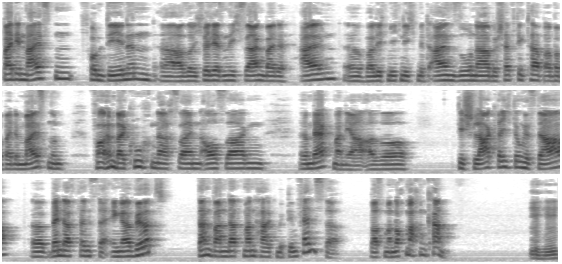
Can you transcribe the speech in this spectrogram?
bei den meisten von denen, äh, also ich will jetzt nicht sagen bei allen, äh, weil ich mich nicht mit allen so nah beschäftigt habe, aber bei den meisten und vor allem bei Kuchen nach seinen Aussagen äh, merkt man ja, also die Schlagrichtung ist da, äh, wenn das Fenster enger wird, dann wandert man halt mit dem Fenster, was man noch machen kann. Mhm.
